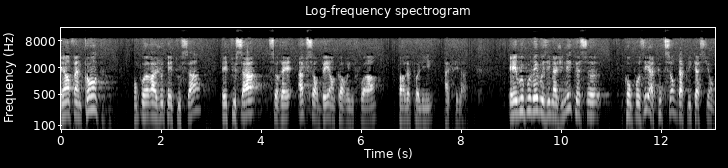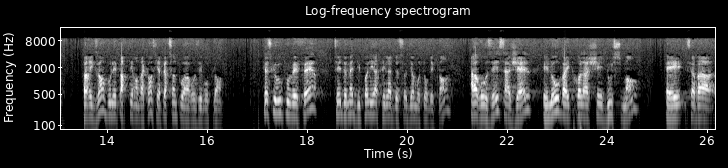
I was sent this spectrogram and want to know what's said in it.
Et en fin de compte, on pourrait rajouter tout ça, et tout ça serait absorbé encore une fois par le polyacrylate. Et vous pouvez vous imaginer que ce composé à toutes sortes d'applications. Par exemple, vous voulez partir en vacances, il n'y a personne pour arroser vos plantes. Qu'est-ce que vous pouvez faire? C'est de mettre du polyacrylate de sodium autour des plantes, arroser, ça gèle, et l'eau va être relâchée doucement, et ça va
